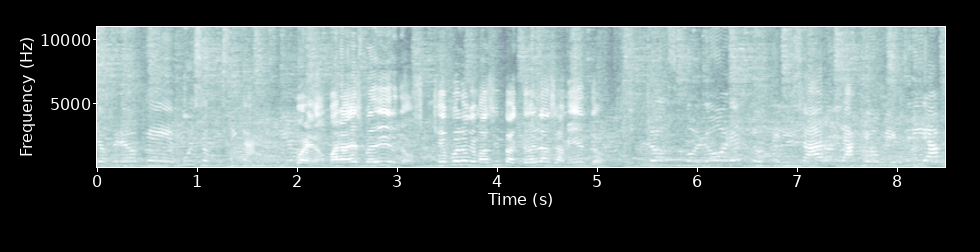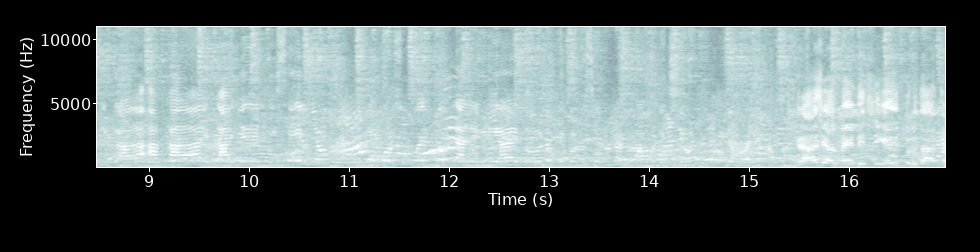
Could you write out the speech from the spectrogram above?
yo creo que muy sofisticada. Bueno, para despedirnos, ¿qué fue lo que más impactó del lanzamiento? Los colores que utilizaron, la geometría aplicada Gracias Meli, sigue disfrutando.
